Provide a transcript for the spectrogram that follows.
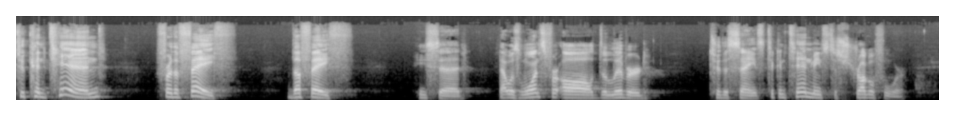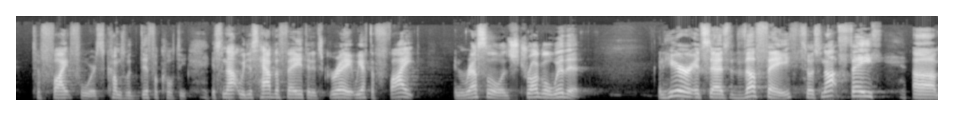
to contend for the faith, the faith, he said, that was once for all delivered to the saints. To contend means to struggle for, to fight for. It comes with difficulty. It's not we just have the faith and it's great. We have to fight and wrestle and struggle with it. And here it says the faith. So it's not faith uh,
